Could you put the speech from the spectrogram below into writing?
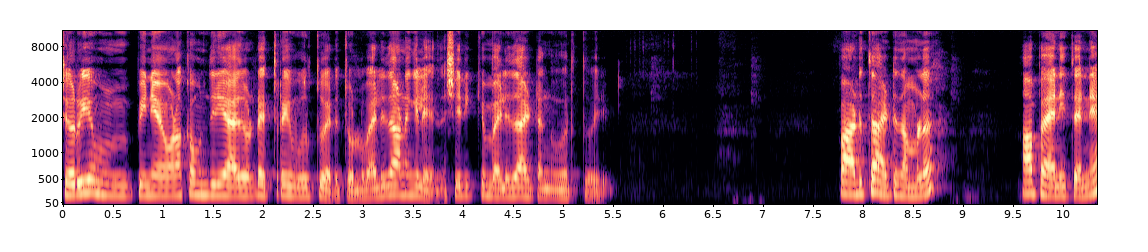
ചെറിയ പിന്നെ ഉണക്കമുന്തിരി ആയതുകൊണ്ട് എത്രയും വീർത്ത് വരത്തുള്ളൂ. വലുതാണെങ്കിലേ ശരിക്കും വലുതായിട്ടങ്ങ് വീർത്ത് വരും. അപ്പോൾ അടുത്തായിട്ട് നമ്മൾ ആ പാനിൽ തന്നെ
